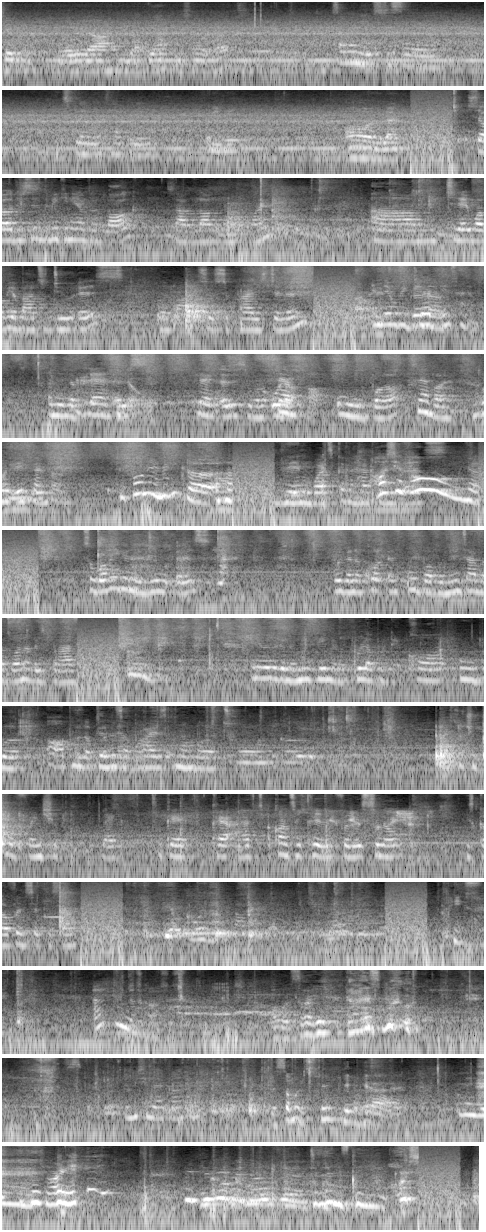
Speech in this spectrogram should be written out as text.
state where we are in Latvia and some of that? Someone needs to say, explain what's happening. What do you mean? Oh, like So this is the beginning of the vlog. So our vlog number one. Um, today what we're about to do is we're about to surprise Dylan, and then we're gonna. And then the plan is plan is we're gonna order a Uber. But what is that? Your phone Enrica. Then what's gonna happen? Pause your phone. So what we're gonna do is we're gonna call an Uber, but meantime it's one of his brothers. Anyway, we're gonna meet them and pull up with their car, Uber. Oh, pull up Dylan surprise number two. That's what you call friendship. Like, okay, okay, I, have to, I can't take credit for this, you know. His girlfriend set this up. Peace. I don't think those glasses. Oh sorry guys move. See that glasses. There's someone speaking here. Sorry.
